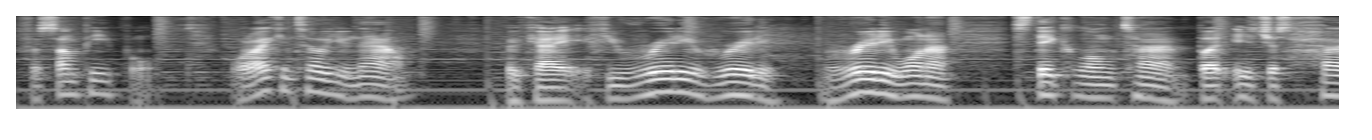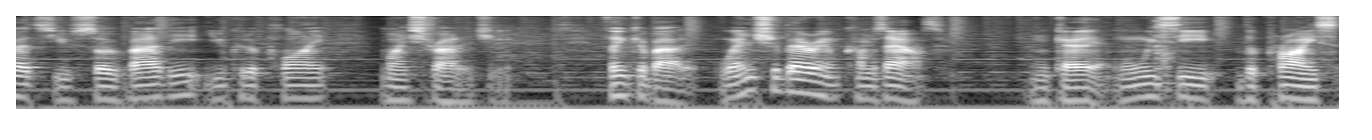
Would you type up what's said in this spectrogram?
for some people, what I can tell you now, okay, if you really, really, really want to stick long term, but it just hurts you so badly, you could apply my strategy. Think about it. When Shibarium comes out, okay, when we see the price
